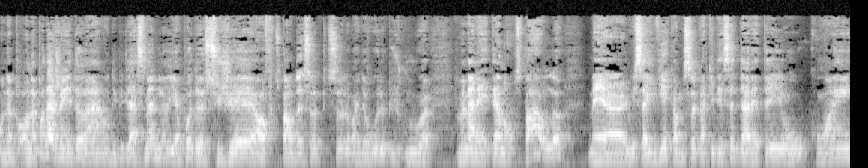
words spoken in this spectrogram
on n'a pas, pas d'agenda, hein. Au début de la semaine, il n'y a pas de sujet. Ah, faut que tu parles de ça, puis tout ça, là, by the way, là, puis je vous, euh, même à l'interne, on se parle, là. Mais euh, lui, ça y vient comme ça quand il décide d'arrêter au coin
